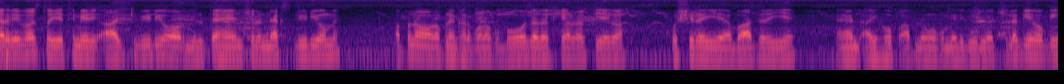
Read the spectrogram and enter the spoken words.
پیارے ویورز تو یہ تھی میری آج کی ویڈیو اور ملتے ہیں انشاءاللہ نیکسٹ ویڈیو میں. اپنا اور اپنے گھر والوں کو بہت زیادہ خیال رکھیے گا. خوشی رہیے، آباد رہیے. اینڈ آئی ہوپ آپ لوگوں کو میری ویڈیو اچھی لگی ہوگی.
